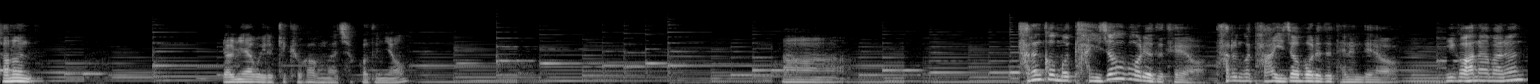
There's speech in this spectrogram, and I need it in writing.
저는 열매하고 이렇게 교감을 마쳤거든요. 아, 다른 거 뭐 다 잊어버려도 돼요. 다른 거 다 잊어버려도 되는데요. 이거 하나만은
